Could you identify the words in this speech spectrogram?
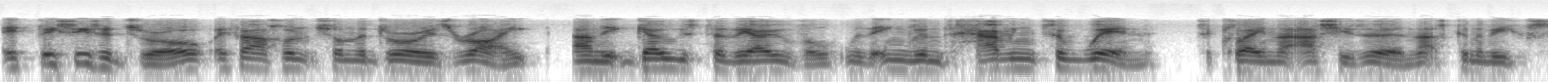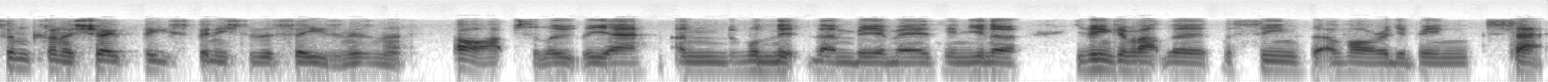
if this is a draw, if our hunch on the draw is right, and it goes to the Oval with England having to win to claim that Ashes urn, that's going to be some kind of showpiece finish to the season, isn't it? Oh, absolutely, yeah. And wouldn't it then be amazing? You know, you think about the the scenes that have already been set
